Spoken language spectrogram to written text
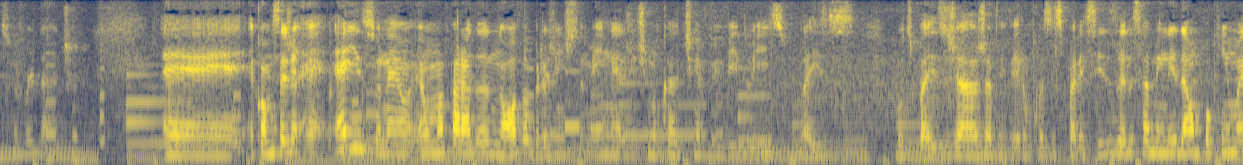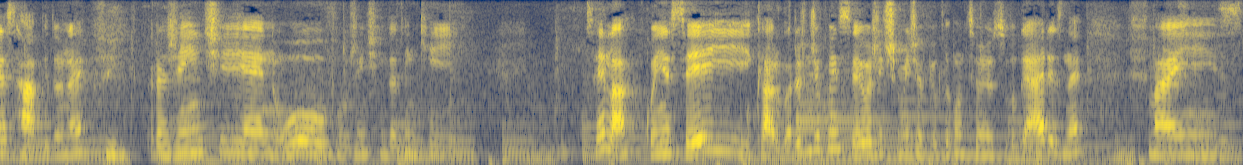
Isso é verdade. É, é como seja. É, é isso, né? É uma parada nova pra gente também, né? A gente nunca tinha vivido isso. Países, outros países já, já viveram coisas parecidas, eles sabem lidar um pouquinho mais rápido, né? Sim. Pra gente é novo, a gente ainda tem que sei lá, conhecer e, claro, agora a gente já conheceu, a gente também já viu o que aconteceu em outros lugares, né? Mas,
